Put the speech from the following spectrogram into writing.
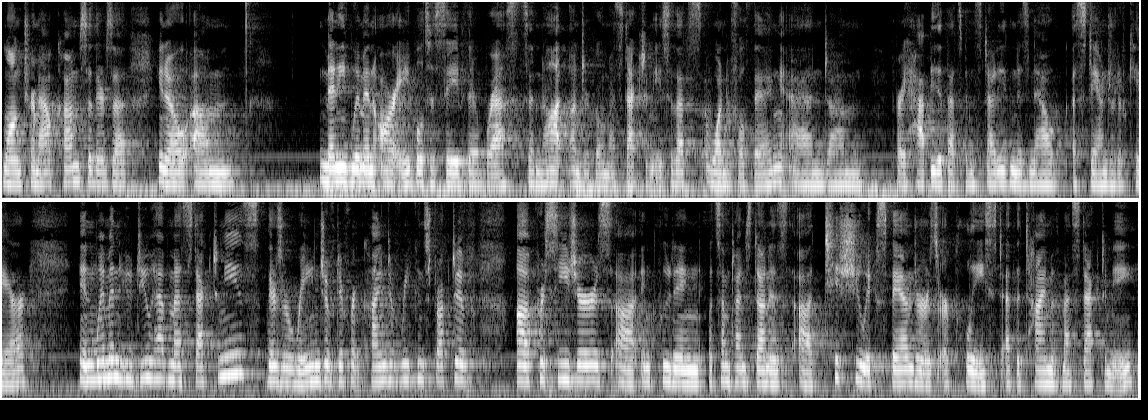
long-term outcomes. So there's a, you know, um, many women are able to save their breasts and not undergo mastectomy. So that's a wonderful thing, and um, very happy that that's been studied and is now a standard of care. In women who do have mastectomies, there's a range of different kind of reconstructive uh, procedures, uh, including what's sometimes done is uh, tissue expanders are placed at the time of mastectomy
